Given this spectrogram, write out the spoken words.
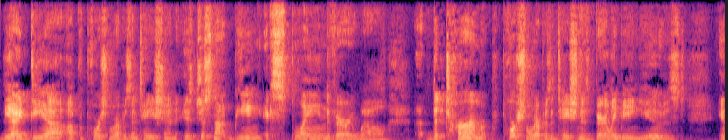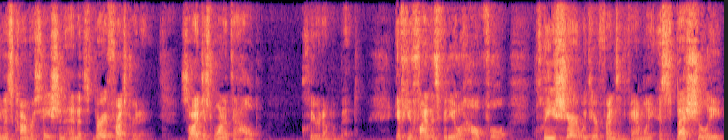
the idea of proportional representation is just not being explained very well the term proportional representation is barely being used in this conversation, and it's very frustrating. So I just wanted to help clear it up a bit. If you find this video helpful, please share it with your friends and family, especially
